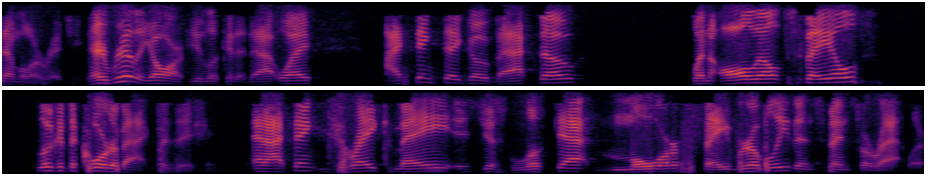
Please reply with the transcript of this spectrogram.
similar, Richie. They really are if you look at it that way. I think they go back, though, when all else fails, look at the quarterback position. And I think Drake Maye hmm. is just looked at more favorably than Spencer Rattler.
